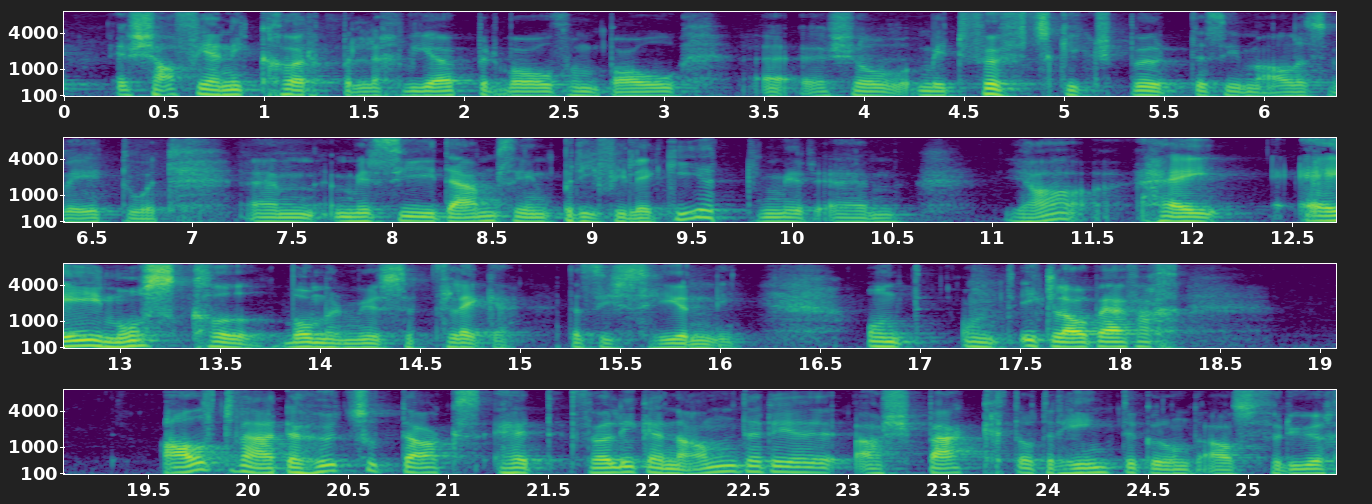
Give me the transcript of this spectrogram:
arbeiten ja nicht körperlich wie jemand, der auf dem Bau äh, schon mit 50 gespürt, dass ihm alles wehtut. Ähm, wir sind in dem Sinn privilegiert. Wir ähm, ja, haben einen Muskel, den wir müssen pflegen müssen. Das ist das Hirn. Und, und ich glaube einfach, alt werden heutzutage hat völlig einen anderen Aspekt oder Hintergrund als früher.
